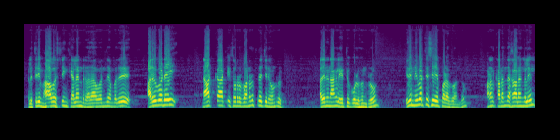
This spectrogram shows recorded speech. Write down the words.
உங்களுக்கு தெரியும் ஹார்வெஸ்டிங் கேலண்டர் அதாவது வந்து நமது அறுவடை நாட்காட்டி தொடர்பான ஒரு பிரச்சனை ஒன்று அதனை நாங்கள் ஏற்றுக்கொள்கின்றோம். இது நிவர்த்தி செய்யப்பட வேண்டும். ஆனால் கடந்த காலங்களில்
